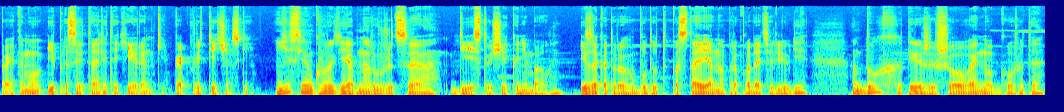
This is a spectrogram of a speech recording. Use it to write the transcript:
Поэтому и процветали такие рынки, как Предтеченский. Если в городе обнаружатся действующие каннибалы, из-за которых будут постоянно пропадать люди – дух пережившего войну города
